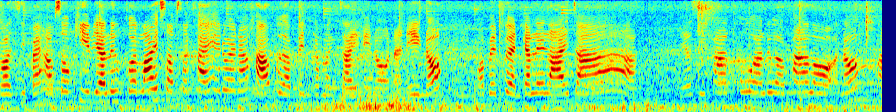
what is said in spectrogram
ก่อนสิไปครับชมคลิปอย่าลืมกดไลค์ซับสไครต์ให้ด้วยนะคะเพื่อเป็นกำลังใจให้น้องนั่นเองเนาะมาเป็นเพื่อนกันหลายๆจ้าเดี๋ยวสิพาทัวร์หรือพาเลาะเนาะไป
